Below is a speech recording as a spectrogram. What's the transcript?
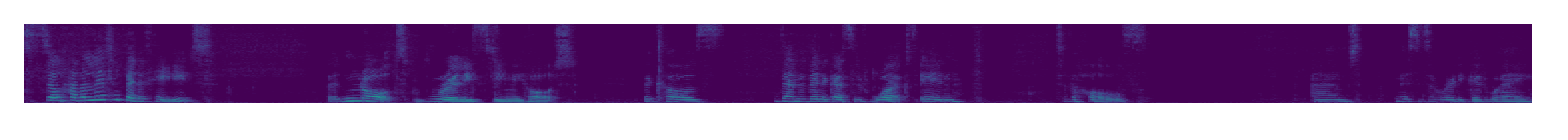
to still have a little bit of heat, but not really steamy hot because then the vinegar sort of works in to the holes and this is a really good way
